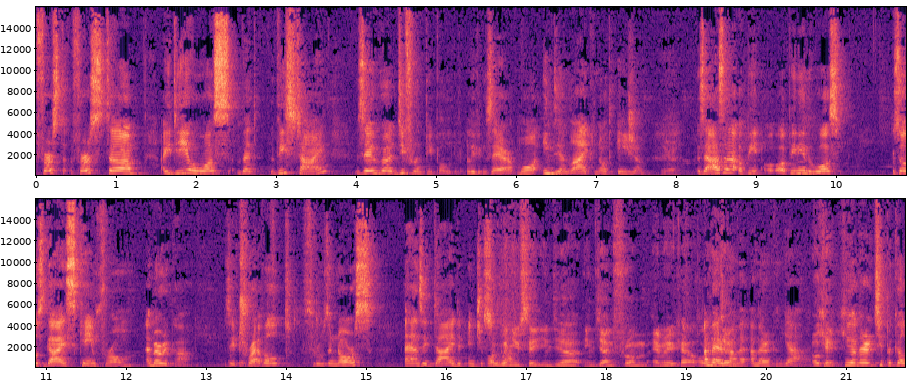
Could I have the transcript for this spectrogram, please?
first first um, idea was that this time there were different people living there, more Indian-like, not Asian. Yeah. The other opi- opinion was those guys came from America. They Okay. traveled through the north and they died in Chukotka. So when you say India, Indian from America or America, Indian? American, yeah. Okay. He, he had a very typical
